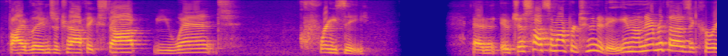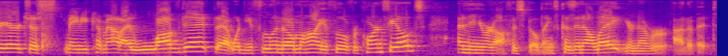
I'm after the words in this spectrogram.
five lanes of traffic stop you went crazy and it just saw some opportunity. You know, never thought as a career, just maybe come out. I loved it that when you flew into Omaha, you flew over cornfields and then you're in office buildings because in LA, you're never out of it.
